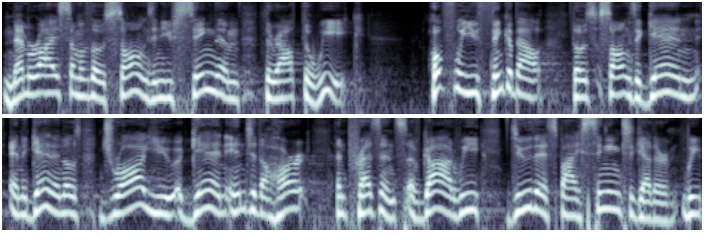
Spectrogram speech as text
memorize some of those songs and you sing them throughout the week. Hopefully, you think about those songs again and again, and those draw you again into the heart and presence of God. We do this by singing together. We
